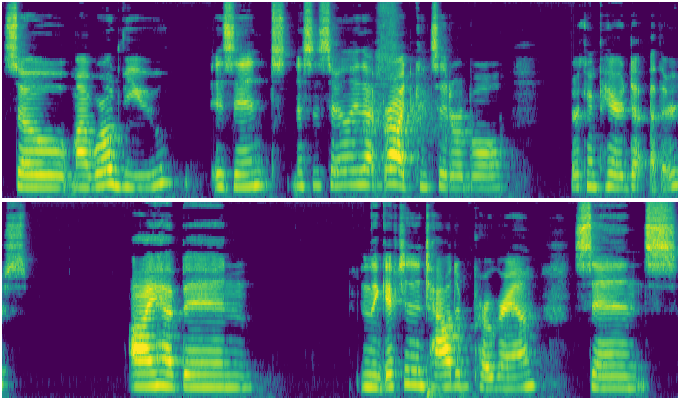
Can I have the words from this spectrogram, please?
so my worldview isn't necessarily that broad, considerable or compared to others. I have been in the gifted and talented program since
